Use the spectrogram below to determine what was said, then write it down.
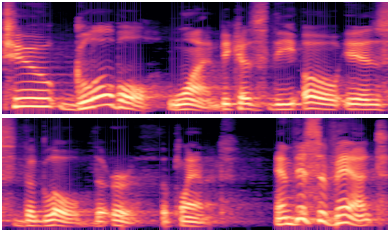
2 Global 1 because the O is the globe, the earth, the planet. And this event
